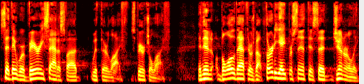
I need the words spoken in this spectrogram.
said they were very satisfied with their life, spiritual life. And then below that, there was about 38% that said generally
